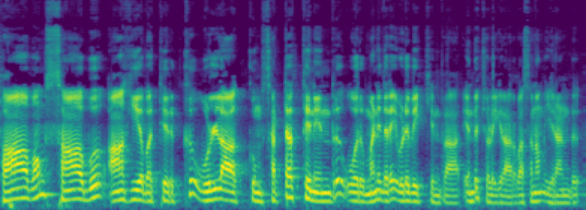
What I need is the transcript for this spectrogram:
பாவம் சாவு ஆகியவற்றிற்கு உள்ளாக்கும் சட்டத்தினின்று ஒரு மனிதரை விடுவிக்கின்றார் என்று சொல்கிறார் வசனம் இரண்டு.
